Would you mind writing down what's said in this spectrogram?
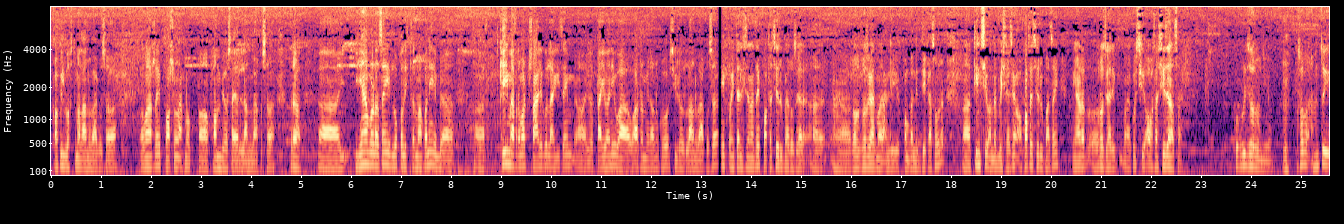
कपिल वस्तुमा लानु भएको छ। उहाँहरू चाहिँ पर्सनल आफ्नो फर्म व्यवसायहरू लानु भएको छ। र यहाँबाट चाहिँ लोकल स्तरमा पनि केही मात्रामा ट्रायलको लागि चाहिँ यो ताइवानी वा वाटरमेलनको सिडहरू लानु भएको छ पैँतालिसजना चाहिँ पचास रुपियाँ रोजगार रोजगारमा हामीले यो कम्पनीले दिएका छौँ र तिन सयभन्दा बेसीलाई चाहिँ पचास सय रुपियाँ चाहिँ यहाँबाट रोजगारीको सि- अवस्था सिर्जना छ। कोभिड जर्मनी हो। सब हामी चाहिँ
